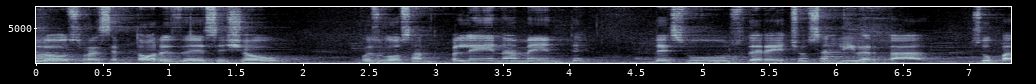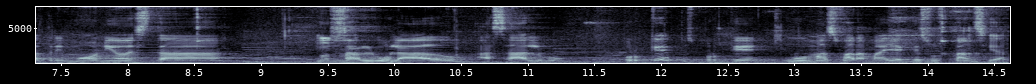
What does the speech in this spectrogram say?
los receptores de ese show pues gozan plenamente de sus derechos en libertad, su patrimonio está inmaculado, a salvo. ¿Por qué? Pues porque hubo más faramaya que sustancia.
